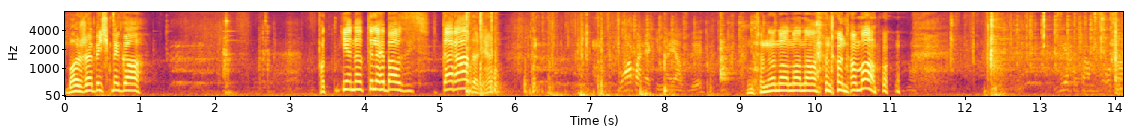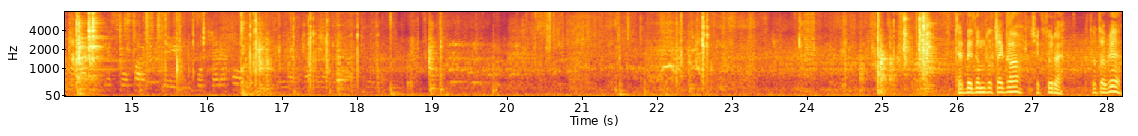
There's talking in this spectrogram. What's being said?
Bo żebyśmy go... Pod... Nie no, tyle chyba z- da radę, nie? Ma pan jakieś najazdy? No, no, no, no, no, no mam. Nie, bo tam jest chłopak yy, pod telefonem. Te będą do tego, czy które? Kto to wie?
